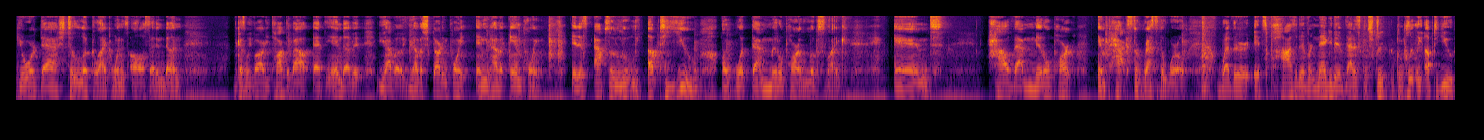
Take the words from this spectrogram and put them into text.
your dash to look like when it's all said and done? Because we've already talked about at the end of it, you have a you have a starting point and you have an end point. It is absolutely up to you on what that middle part looks like. And how that middle part impacts the rest of the world. Whether it's positive or negative, that is constri- completely up to you.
